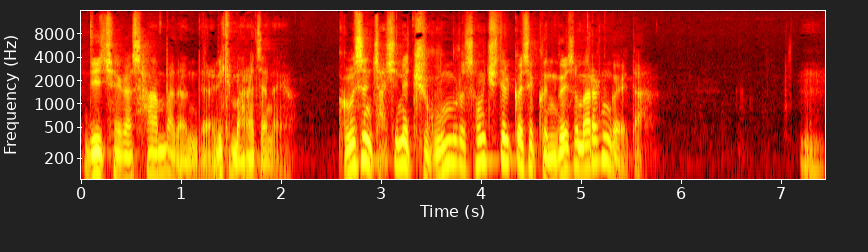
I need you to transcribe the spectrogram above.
네 죄가 사함 받았는데 이렇게 말하잖아요. 그것은 자신의 죽음으로 성취될 것에 근거해서 말하는 거예요, 다. 음.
